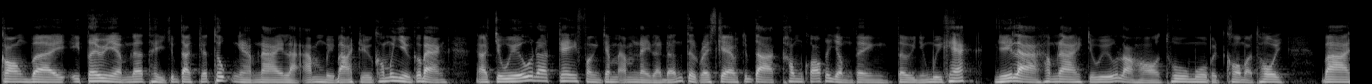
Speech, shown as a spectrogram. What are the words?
Còn về Ethereum đó thì chúng ta kết thúc ngày hôm nay là âm 13 triệu không có nhiều các bạn. À, chủ yếu đó cái phần trăm âm này là đến từ Grayscale chúng ta không có cái dòng tiền từ những quỹ khác. Nghĩa là hôm nay chủ yếu là họ thu mua Bitcoin mà thôi. Và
